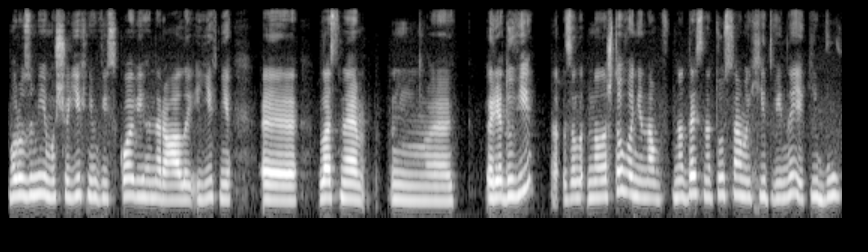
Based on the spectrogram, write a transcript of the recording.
Ми розуміємо, що їхні військові генерали і їхні е, власне рядові налаштовані на, на десь на той самий хід війни, який був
